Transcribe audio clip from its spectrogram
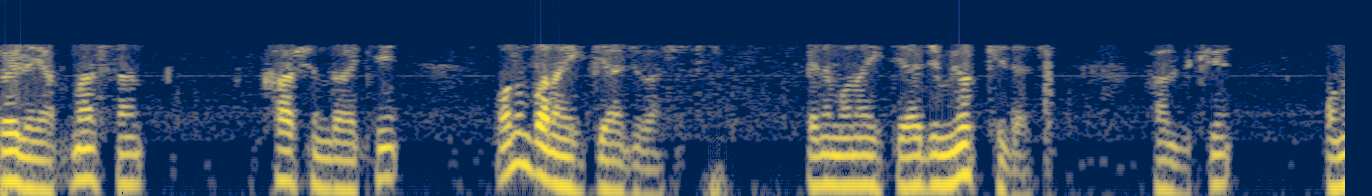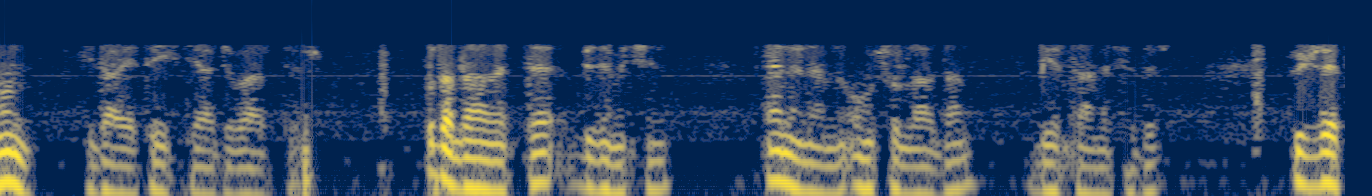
böyle yapmazsan karşındaki onun bana ihtiyacı var. Benim ona ihtiyacım yok ki der. Halbuki onun hidayete ihtiyacı var diyor. Bu da davette bizim için en önemli unsurlardan bir tanesidir. Ücret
